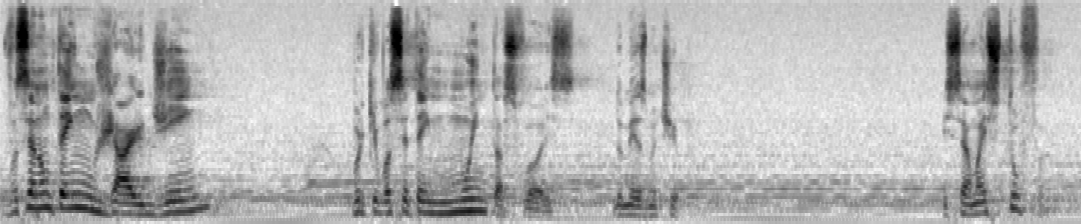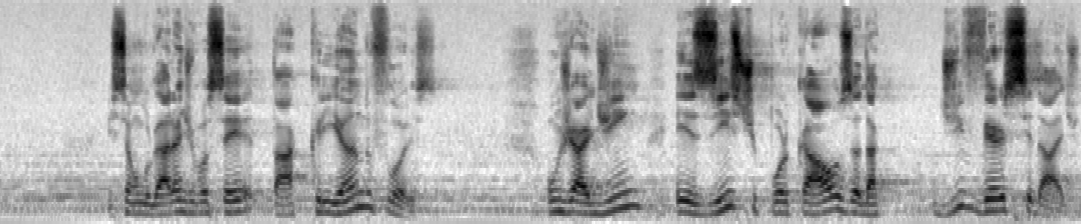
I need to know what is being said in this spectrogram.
Você não tem um jardim porque você tem muitas flores do mesmo tipo. Isso é uma estufa. Isso é um lugar onde você está criando flores. Um jardim existe por causa da diversidade.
